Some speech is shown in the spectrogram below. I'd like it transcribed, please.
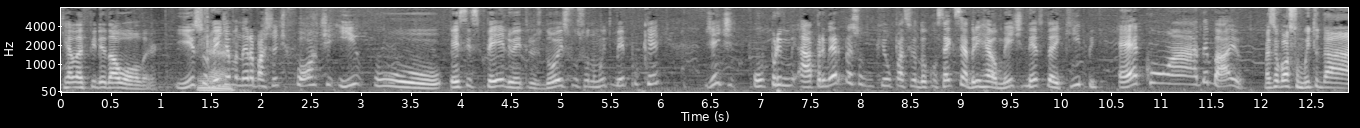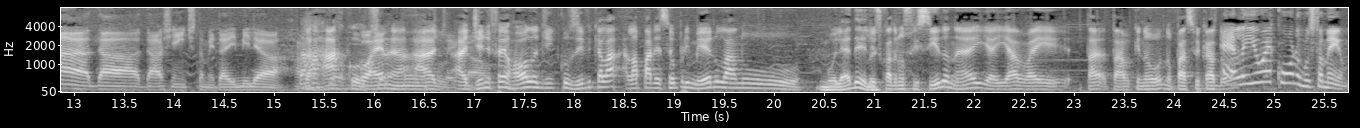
que ela é filha da Waller. E isso É. vem de uma maneira bastante forte e o esse espelho entre os dois funciona muito bem porque Gente, o prim- a primeira pessoa que o pacificador consegue se abrir realmente dentro da equipe é com a Debaio. Mas eu gosto muito da, da, da agente também, da Emília Da Harcourt. É é, muito a, legal. a Jennifer Holland, inclusive, que ela, ela apareceu primeiro lá no. Mulher dele. No Esquadrão Suicida, né? E aí ela vai. Tá, tá aqui no, no Pacificador. Ela e o Economus também.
